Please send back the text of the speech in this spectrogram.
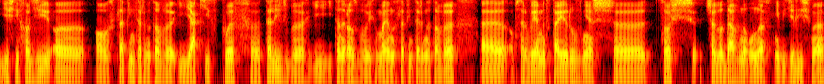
jeśli chodzi o, o, sklep internetowy i jaki wpływ te liczby i, i, ten rozwój mają na sklep internetowy, e, obserwujemy tutaj również coś, czego dawno u nas nie widzieliśmy,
